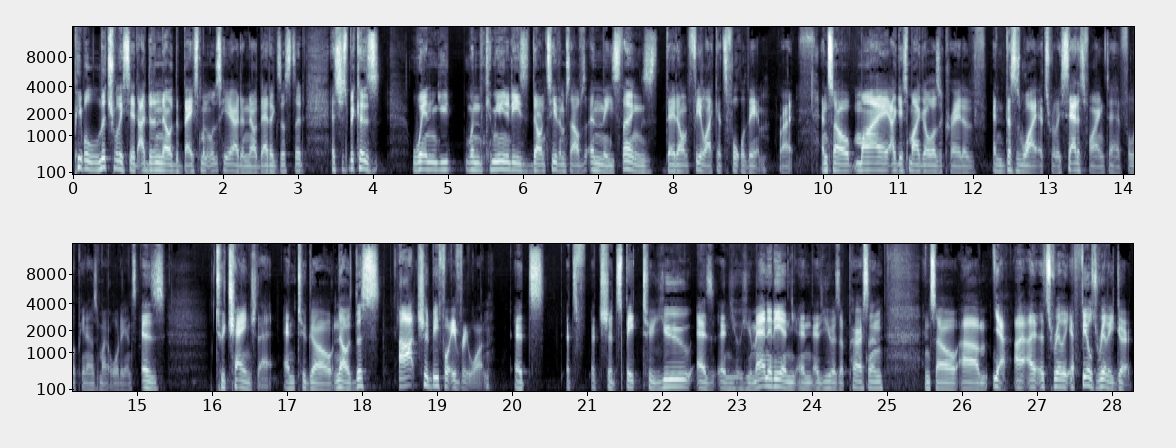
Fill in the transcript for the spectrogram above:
people literally said, "I didn't know the basement was here. I didn't know that existed." It's just because when you when communities don't see themselves in these things, they don't feel like it's for them, right? And so my I guess my goal as a creative, and this is why it's really satisfying to have Filipinos in my audience, is to change that and to go, no, this art should be for everyone. It's it's it should speak to you as in your humanity and, and, and you as a person. And so, um, yeah, I, I, it's really it feels really good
